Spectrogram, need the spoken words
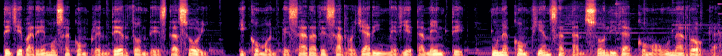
te llevaremos a comprender dónde estás hoy y cómo empezar a desarrollar inmediatamente una confianza tan sólida como una roca.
